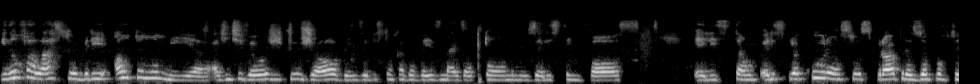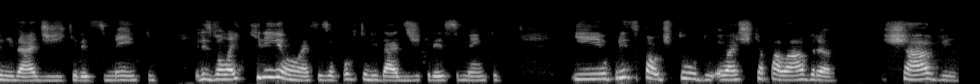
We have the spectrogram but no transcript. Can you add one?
e não falar sobre autonomia. A gente vê hoje que os jovens eles estão cada vez mais autônomos, eles têm voz, eles estão, eles procuram as suas próprias oportunidades de crescimento eles vão lá e criam essas oportunidades de crescimento. E o principal de tudo, eu acho que a palavra chave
